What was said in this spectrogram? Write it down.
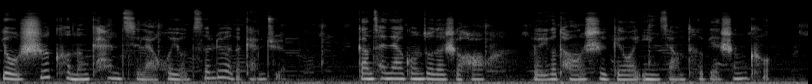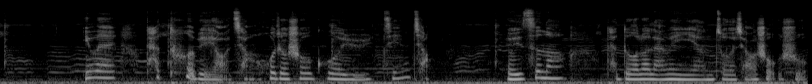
有时可能看起来会有自虐的感觉。刚参加工作的时候，有一个同事给我印象特别深刻。因为他特别要强，或者说过于坚强。有一次呢，他得了阑尾炎，做个小手术，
